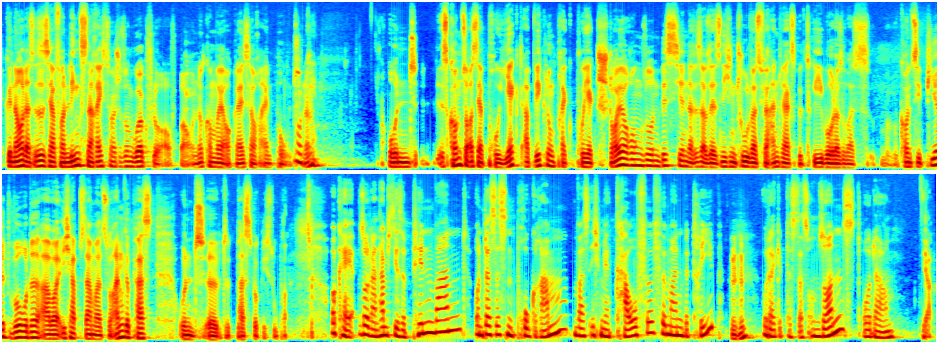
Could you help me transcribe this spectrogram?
genau das ist es ja, von links nach rechts zum Beispiel so einen Workflow aufbauen. Ne? Kommen wir ja auch gleich, ist ja auch ein Punkt. Ne? Okay. Ne? Und es kommt so aus der Projektabwicklung, Projektsteuerung so ein bisschen. Das ist also jetzt nicht ein Tool, was für Handwerksbetriebe oder sowas konzipiert wurde, aber ich habe es damals so angepasst und äh, passt wirklich super. Okay, so dann habe ich diese Pinnwand und das ist ein Programm, was ich mir kaufe für meinen Betrieb. Mhm. Oder gibt es das umsonst? Oder? Ja,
